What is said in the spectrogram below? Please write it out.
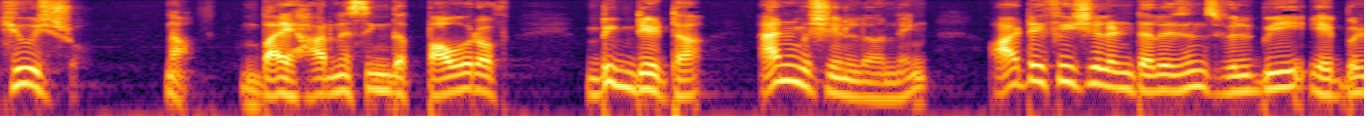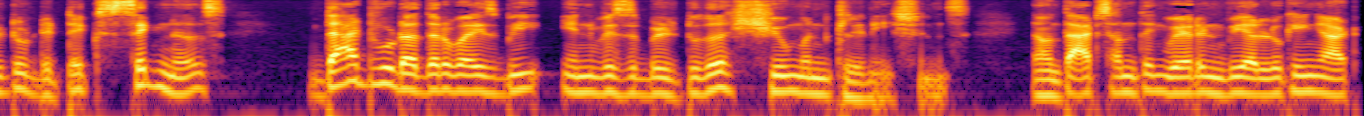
huge role. Now, by harnessing the power of big data and machine learning, artificial intelligence will be able to detect signals that would otherwise be invisible to the human clinicians. Now that's something wherein we are looking at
